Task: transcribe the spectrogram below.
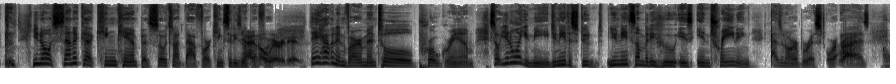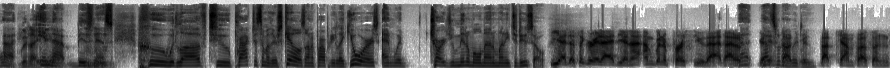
you know, Seneca King Campus, so it's not that far. King City's Yeah, not I know far. where it is. They have an environmental program. So you know what you need? You need a student. You need somebody who is in training as an arborist or Right. as Oh, uh, good in that business who would love to practice some of their skills on a property like yours and would charge you minimal amount of money to do so. Yeah, that's a great idea, and I, I'm going to pursue that. I'll That- get that's in what I touch would do. that campus and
